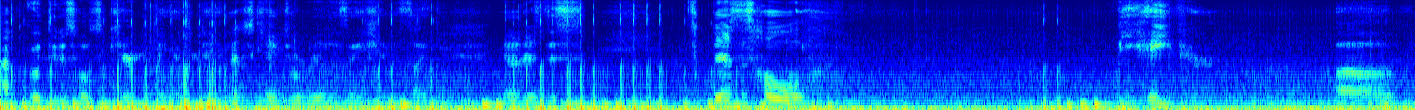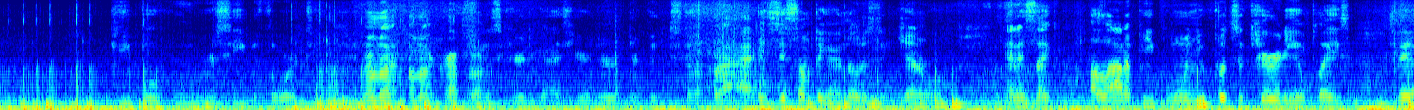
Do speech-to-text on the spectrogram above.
I have to go through this whole security thing every day. I just came to a realization. It's like, you know, there's this, there's this whole behavior of people who receive authority. And I'm not I'm not crapping on the security guys here. They're, they're good stuff. But I, it's just something I noticed in general. And it's like a lot of people when you put security in place, they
